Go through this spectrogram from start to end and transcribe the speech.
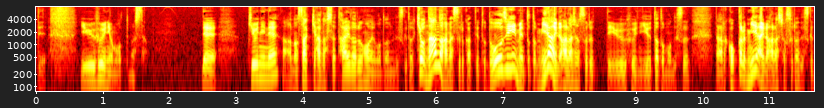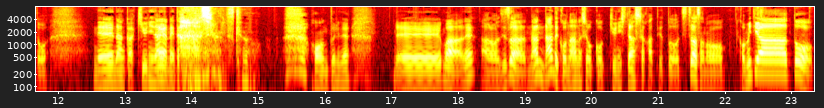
ていうふうに思ってました。で、急にね、あのさっき話したタイトルの方に戻るんですけど、今日何の話するかっていうと、同時イベントと未来の話をするっていうふうに言ったと思うんです。だからこっから未来の話をするんですけど、ねなんか急になんやねんって話なんですけど、本当にね。で、まあね、あの、実はな、なんでこんな話をこう急にしだしたかっていうと、実はその、コミュティアと、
